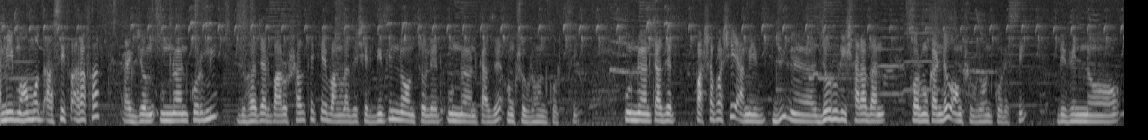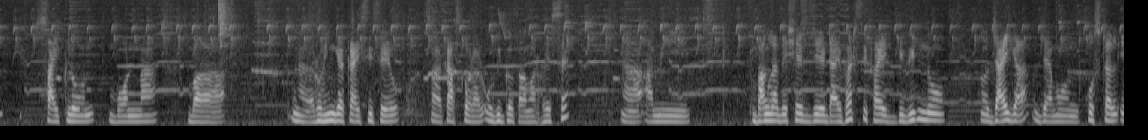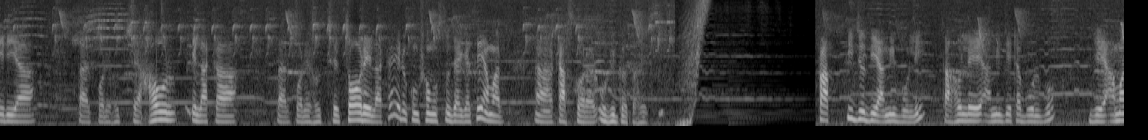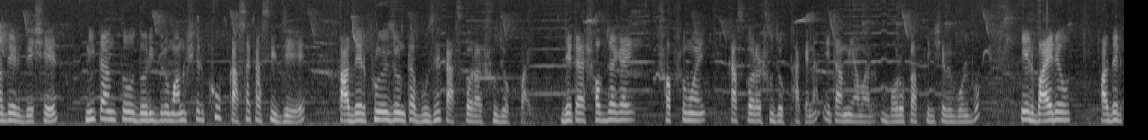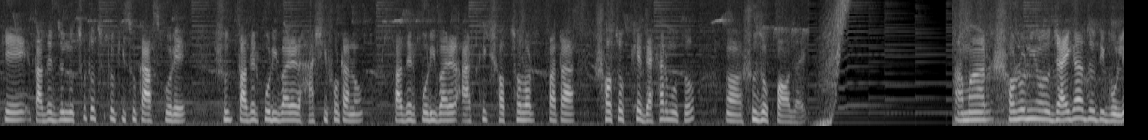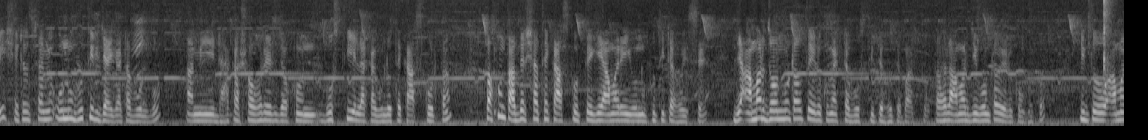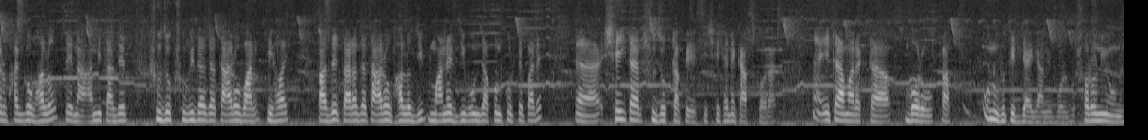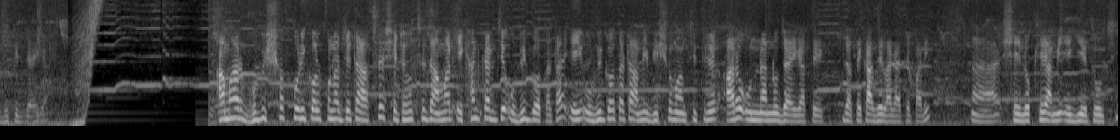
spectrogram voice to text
আমি মোহাম্মদ আসিফ আরাফাত, একজন উন্নয়ন কর্মী। দু হাজার বারো সাল থেকে বাংলাদেশের বিভিন্ন অঞ্চলের উন্নয়ন কাজে অংশগ্রহণ করছি। উন্নয়ন কাজের পাশাপাশি আমি জরুরি সারাদান কর্মকাণ্ডেও অংশগ্রহণ করেছি। বিভিন্ন সাইক্লোন, বন্যা বা রোহিঙ্গা ক্রাইসিসেও কাজ করার অভিজ্ঞতা আমার হয়েছে। আমি বাংলাদেশের যে ডাইভার্সিফাইড বিভিন্ন জায়গা, যেমন কোস্টাল এরিয়া, তারপরে হচ্ছে হাওর এলাকা, তারপরে হচ্ছে চর এলাকা, এরকম সমস্ত জায়গাতেই আমার কাজ করার অভিজ্ঞতা হয়েছে। প্রাপ্তি যদি আমি বলি, তাহলে আমি যেটা বলব যে আমাদের দেশের নিতান্ত দরিদ্র মানুষের খুব কাছাকাছি যে তাদের প্রয়োজনটা বুঝে কাজ করার সুযোগ পায়, যেটা সব জায়গায় সব সময় কাজ করার সুযোগ থাকে না, এটা আমি আমার বড় প্রাপ্তি হিসেবে বলব। এর বাইরেও তাদেরকে, তাদের জন্য ছোট ছোট কিছু কাজ করে তাদের পরিবারের হাসি ফোটানো, তাদের পরিবারের আর্থিক সচ্ছলতাটা স্বচক্ষে দেখার মতো সুযোগ পাওয়া যায়। আমার স্মরণীয় জায়গা যদি বলি, সেটা হচ্ছে আমি অনুভূতির জায়গাটা বলব। আমি ঢাকা শহরের যখন বস্তি এলাকাগুলোতে কাজ করতাম, তখন তাদের সাথে কাজ করতে গিয়ে আমার এই অনুভূতিটা হয়েছে। যে আমার জন্মটাও তো এরকম একটা বস্তিতে হতে পারতো, তাহলে আমার জীবনটাও এরকম হতো। কিন্তু আমার ভাগ্য ভালো যে না, আমি তাদের সুযোগ সুবিধা যাতে আরও বাড়তি হয়, তাদের, তারা যাতে আরও ভালো মানের জীবন যাপন করতে পারে সেই তার সুযোগটা পেয়েছি সেখানে কাজ করার হ্যাঁ এটা আমার একটা বড় অনুভূতির জায়গা আমি বলব, স্মরণীয় অনুভূতির জায়গা। আমার ভবিষ্যৎ পরিকল্পনা যেটা আছে, সেটা হচ্ছে যে আমার এখানকার যে অভিজ্ঞতাটা, এই অভিজ্ঞতাটা আমি বিশ্ব মানচিত্রের আরও অন্যান্য জায়গাতে যাতে কাজে লাগাতে পারি সেই লক্ষ্যে আমি এগিয়ে চলছি।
